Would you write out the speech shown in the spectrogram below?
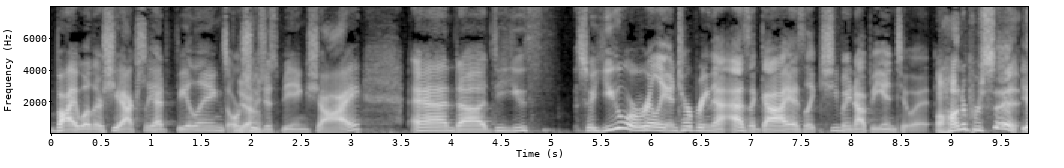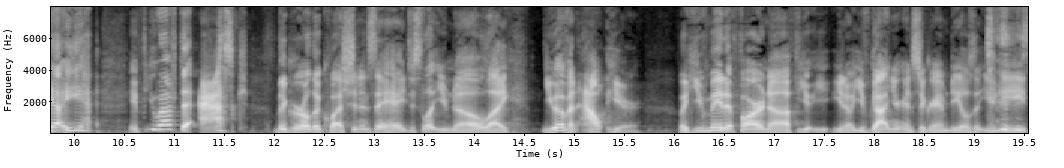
by whether she actually had feelings or Yeah. she was just being shy. And uh, do you? Th- so you were really interpreting that as a guy as like she may not be into it. A hundred percent. Yeah. He, if you have to ask the girl the question and say, "Hey, just let you know, like you have an out here. Like you've made it far enough. You you, you know you've gotten your Instagram deals that you need.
